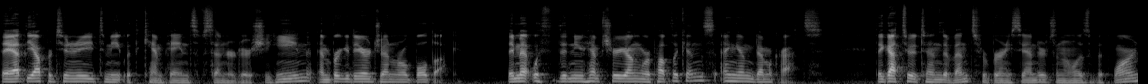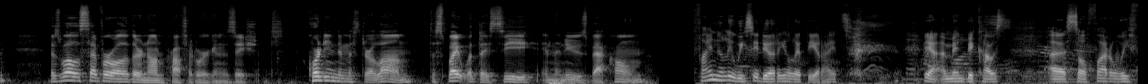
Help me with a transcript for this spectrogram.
They had the opportunity to meet with campaigns of Senator Shaheen and Brigadier General Bolduc. They met with the New Hampshire Young Republicans and Young Democrats. They got to attend events for Bernie Sanders and Elizabeth Warren, as well as several other nonprofit organizations. According to Mr. Alam, despite what they see in the news back home, finally we see the reality, right? yeah, I mean, because uh, so far we've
